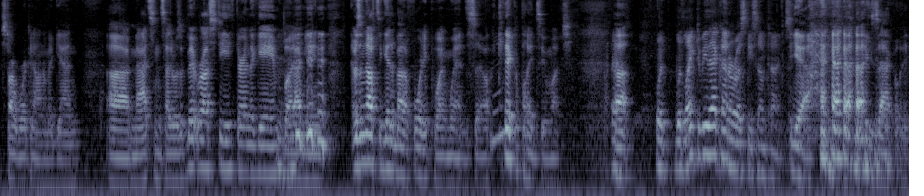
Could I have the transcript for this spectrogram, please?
start working on them again. Uh, Madsen said it was a bit rusty during the game, but I mean, it was enough to get about a 40 point win, so can't complain too much. Uh, would would like to be that kind of rusty sometimes. yeah, exactly.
